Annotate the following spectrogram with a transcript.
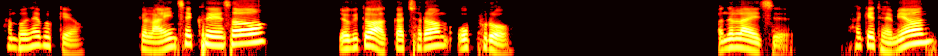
한번 해볼게요. 그 라인 체크해서 여기도 아까처럼 5% 어널라이즈 하게 되면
